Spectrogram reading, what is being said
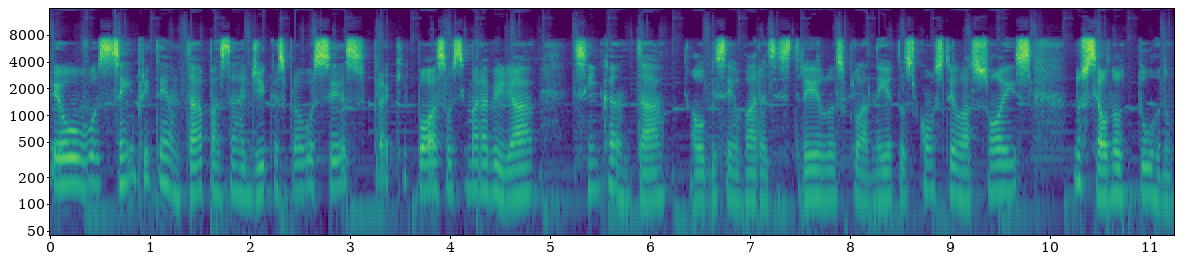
Eu vou sempre tentar passar dicas para vocês para que possam se maravilhar, se encantar ao observar as estrelas, planetas, constelações no céu noturno.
